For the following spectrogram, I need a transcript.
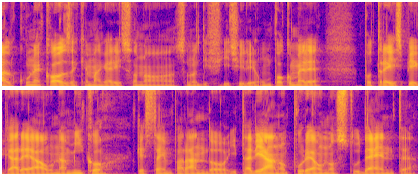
alcune cose che magari sono, sono difficili, un po' come le potrei spiegare a un amico che sta imparando italiano oppure a uno studente.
